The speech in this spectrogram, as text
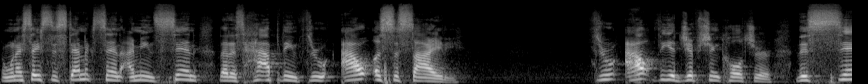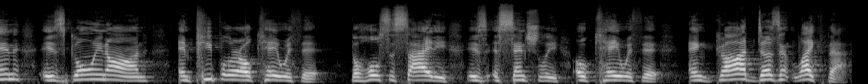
And when I say systemic sin, I mean sin that is happening throughout a society, throughout the Egyptian culture. This sin is going on, and people are okay with it. The whole society is essentially okay with it. And God doesn't like that.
